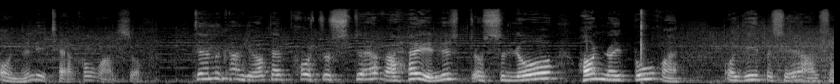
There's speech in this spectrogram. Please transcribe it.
åndelig terror, altså. Det vi kan gjøre, det er protestere høylytt og slå hånda i bordet og gi beskjed, altså.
